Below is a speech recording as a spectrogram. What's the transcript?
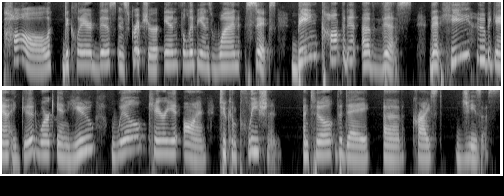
Paul declared this in scripture in Philippians 1 6, being confident of this, that he who began a good work in you will carry it on to completion until the day of Christ Jesus.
